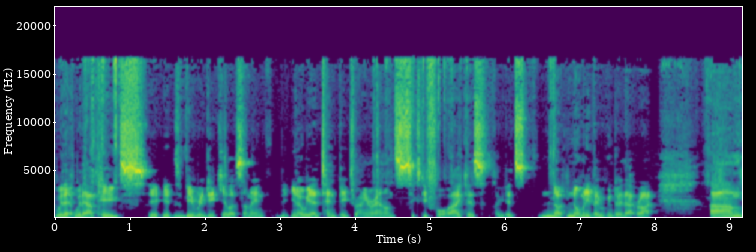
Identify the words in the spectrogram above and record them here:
with with our pigs, it, it's a bit ridiculous. I mean, you know, we had ten pigs running around on sixty four acres. Like it's not not many people can do that, right? Um,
